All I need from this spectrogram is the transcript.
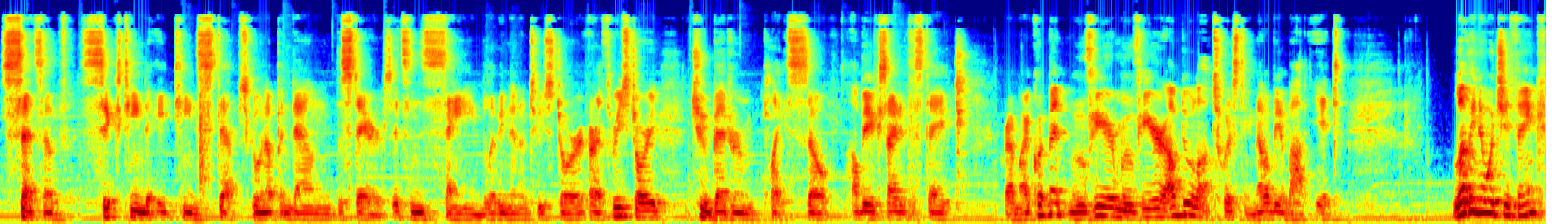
sets of 16 to 18 steps going up and down the stairs. It's insane living in a two story or a three story, two bedroom place. So I'll be excited to stay, grab my equipment, move here, move here. I'll do a lot of twisting. That'll be about it. Let me know what you think.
